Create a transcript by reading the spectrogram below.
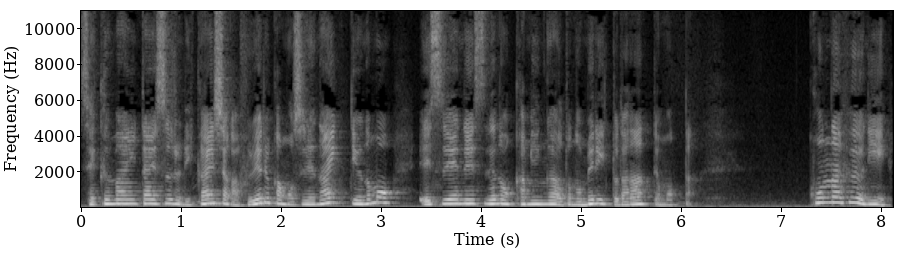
セクマイに対する理解者が増えるかもしれないっていうのも SNS でのカミングアウトのメリットだなって思った。こんな風に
